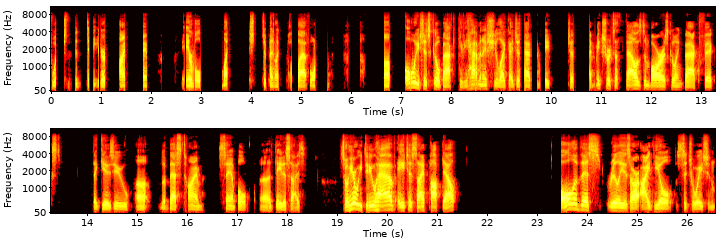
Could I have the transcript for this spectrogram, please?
switch the date your time interval might depending on your platform. Always just go back if you have an issue like I just had. Just make sure it's a thousand bars going back fixed. That gives you uh, the best time sample uh, data size. So here we do have HSI popped out. All of this really is our ideal situation.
